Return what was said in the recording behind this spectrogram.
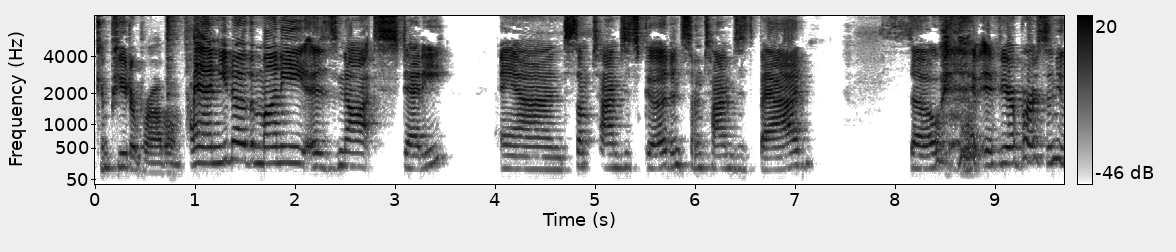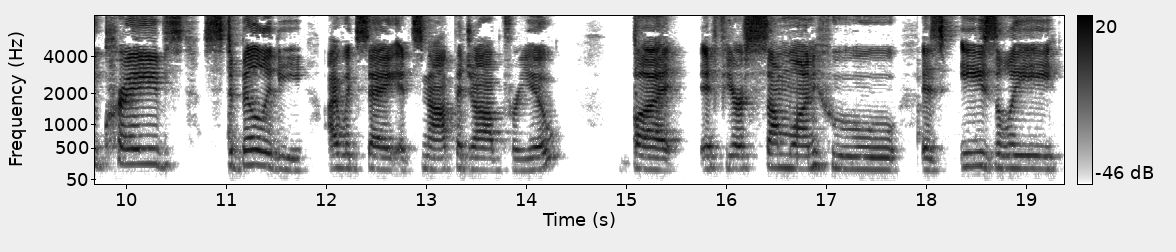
computer problem." And you know, the money is not steady, and sometimes it's good and sometimes it's bad. So if you're a person who craves stability, I would say it's not the job for you. But if you're someone who is easily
